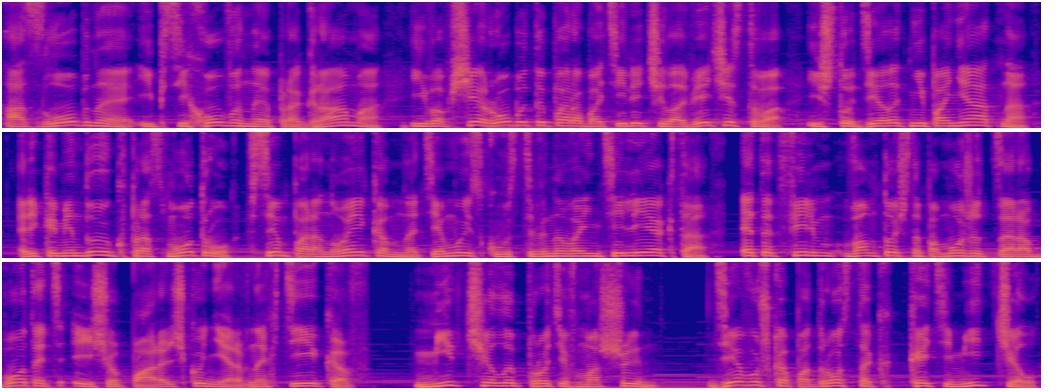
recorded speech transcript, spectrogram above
а злобная и психованная программа и вообще роботы поработили человечество и что делать непонятно. Рекомендую к просмотру всем параноикам на тему искусственного интеллекта. Этот фильм вам точно поможет заработать еще парочку нервных тиков. Митчеллы против машин. Девушка-подросток Кэти Митчелл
